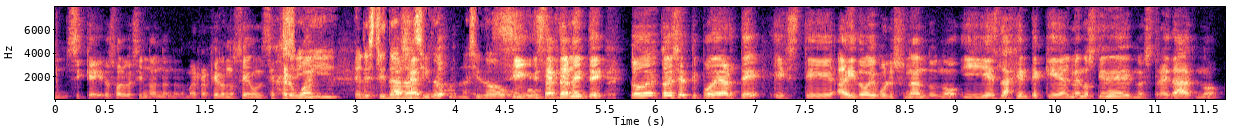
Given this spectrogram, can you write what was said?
un Siqueiros o algo así, no, no, no, me refiero, no sé, un Sejaruán. Sí, el street art ha, sido, ha sido... Sí, exactamente. Todo, todo ese tipo de arte este, ha ido evolucionando, ¿no? Y es la gente que al menos tiene nuestra edad, ¿no?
